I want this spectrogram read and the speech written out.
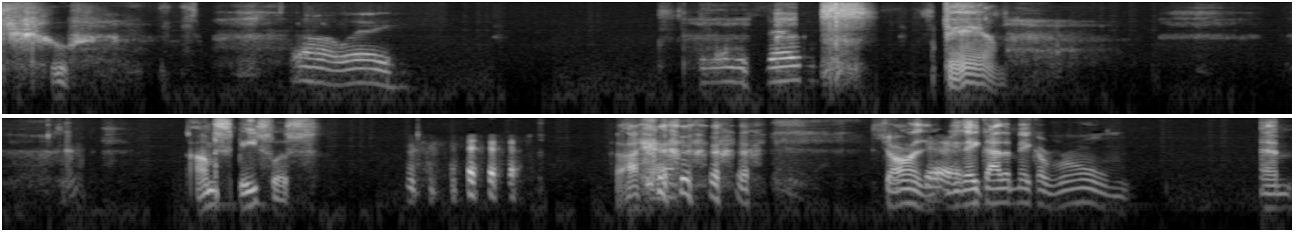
Phew. Oh, way. Number seven. Damn. I'm speechless. I, John, Okay. they got to make a room and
